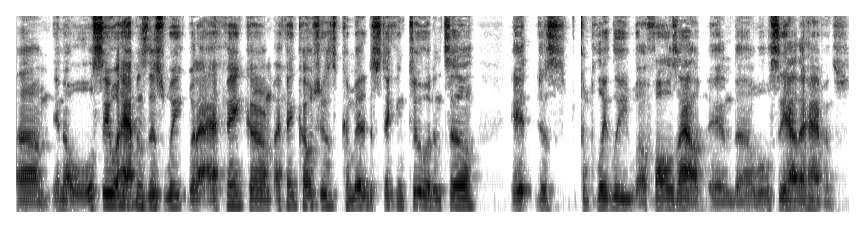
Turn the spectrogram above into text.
um, you know, we'll see what happens this week, but I think um, I think coach is committed to sticking to it until it just completely uh, falls out, and uh, we'll see how that happens.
